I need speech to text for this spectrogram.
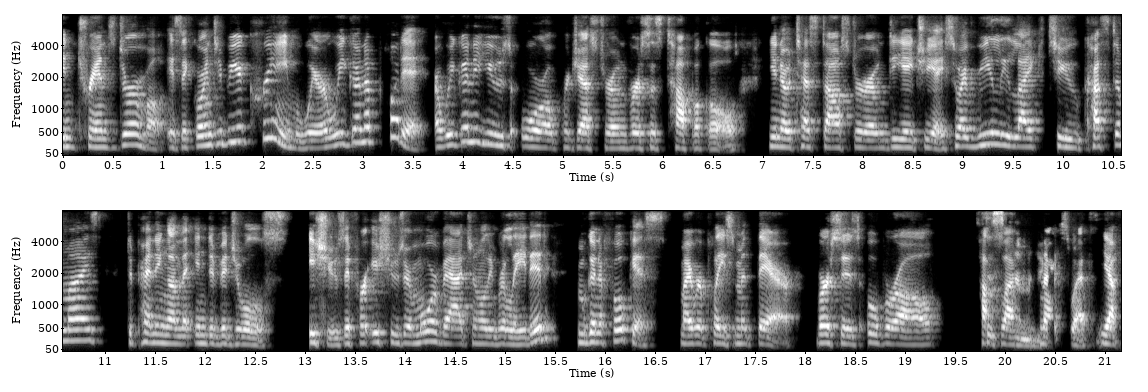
In transdermal, is it going to be a cream? Where are we going to put it? Are we going to use oral progesterone versus topical, you know, testosterone, DHEA? So I really like to customize depending on the individual's issues. If her issues are more vaginally related, I'm going to focus my replacement there versus overall hot flash night sweats. Yeah.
